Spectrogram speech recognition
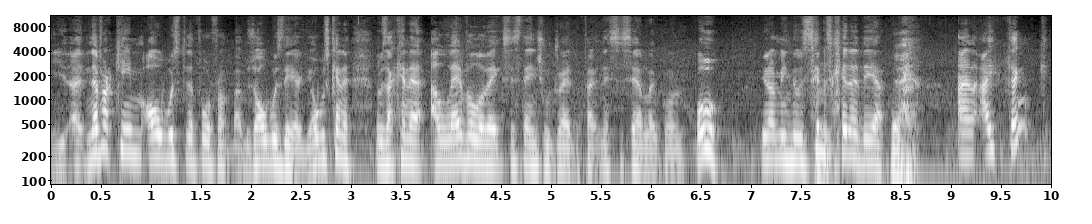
It never came always to the forefront, but it was always there. You always kind of there was a kind of a level of existential dread without necessarily going, oh, you know what I mean? It was, it was kind of there. Yeah. And I think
